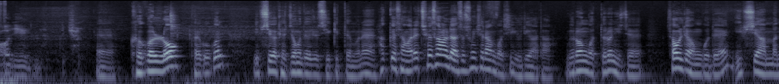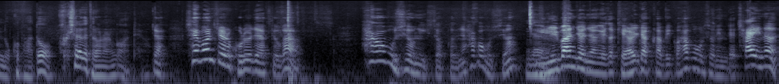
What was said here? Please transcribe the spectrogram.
어디에 있냐. 그렇죠. 예, 그걸로 결국은 입시가 결정되어 줄 수 있기 때문에 학교 생활에 최선을 다해서 충실한 것이 유리하다. 이런 것들은 이제 서울대 연고대 입시안만 놓고 봐도 확실하게 드러나는 것 같아요. 자, 세 번째로 고려대학교가 학업 우수형이 있었거든요. 학업 우수형. 네. 일반 전형에서 계열 적합이 있고 학업 우수형인데 차이는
